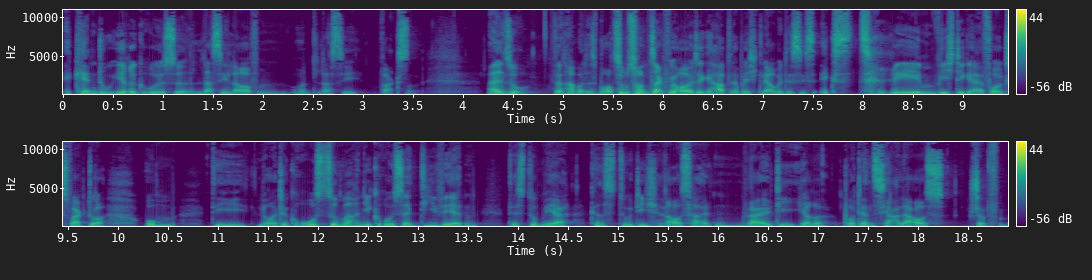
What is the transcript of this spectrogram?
erkenn du ihre Größe, lass sie laufen und lass sie wachsen. Also, dann haben wir das Wort zum Sonntag für heute gehabt, aber ich glaube, das ist extrem wichtiger Erfolgsfaktor, um die Leute groß zu machen. Je größer die werden, desto mehr kannst du dich raushalten, weil die ihre Potenziale aus schöpfen.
